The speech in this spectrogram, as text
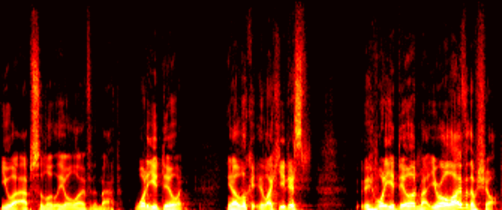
you are absolutely all over the map. What are you doing? You know, look at you like you just. What are you doing, mate? You're all over the shop.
